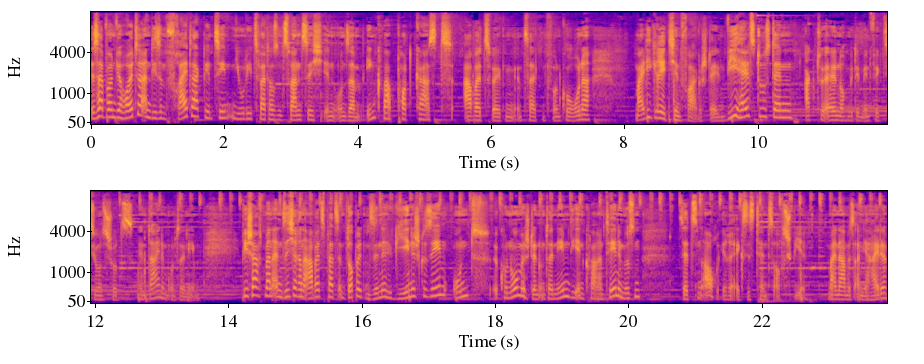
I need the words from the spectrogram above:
Deshalb wollen wir heute an diesem Freitag, den 10. Juli 2020, in unserem Inqua-Podcast Arbeitswelten in Zeiten von Corona mal die Gretchenfrage stellen. Wie hältst du es denn aktuell noch mit dem Infektionsschutz in deinem Unternehmen? Wie schafft man einen sicheren Arbeitsplatz im doppelten Sinne, hygienisch gesehen und ökonomisch? Denn Unternehmen, die in Quarantäne müssen, setzen auch ihre Existenz aufs Spiel. Mein Name ist Anja Heide.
